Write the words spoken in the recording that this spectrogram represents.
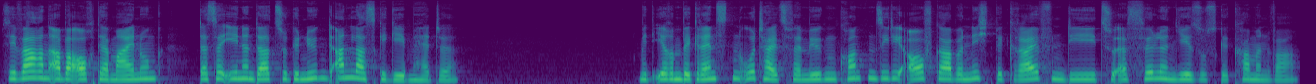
Sie waren aber auch der Meinung, dass er ihnen dazu genügend Anlass gegeben hätte. Mit ihrem begrenzten Urteilsvermögen konnten sie die Aufgabe nicht begreifen, die zu erfüllen Jesus gekommen war.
